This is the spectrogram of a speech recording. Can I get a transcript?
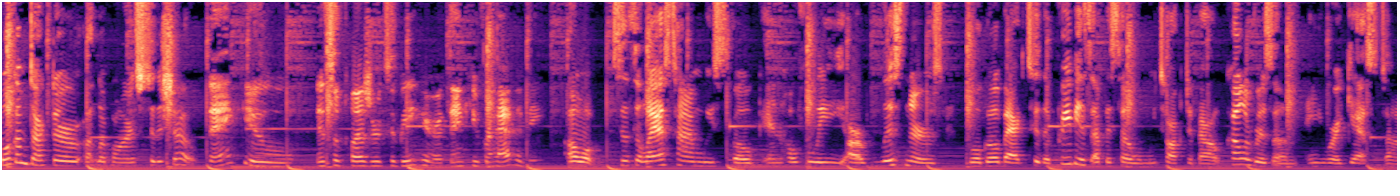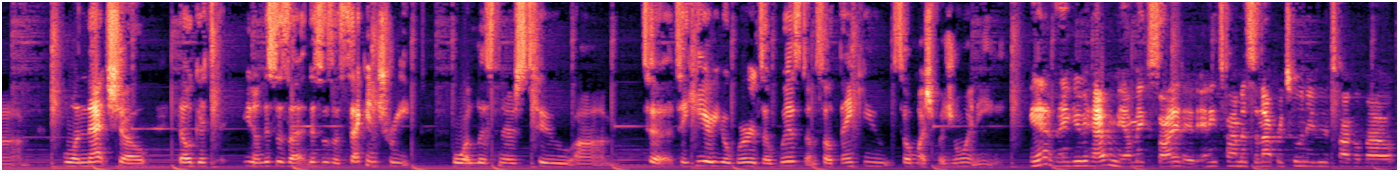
Welcome, Dr. Butler Barnes, to the show. Thank you. It's a pleasure to be here. Thank you for having me. Oh, well, since the last time we spoke, and hopefully our listeners will go back to the previous episode when we talked about colorism, and you were a guest um, on that show. They'll get, to, you know, this is a this is a second treat for listeners to um, to to hear your words of wisdom. So thank you so much for joining. Yeah, thank you for having me. I'm excited. Anytime it's an opportunity to talk about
